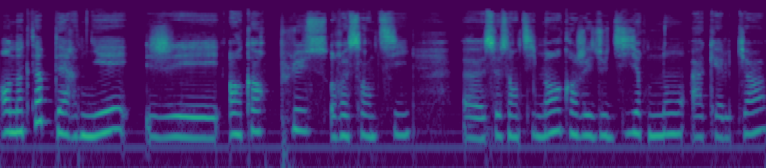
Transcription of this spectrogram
En octobre dernier, j'ai encore plus ressenti euh, ce sentiment quand j'ai dû dire non à quelqu'un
